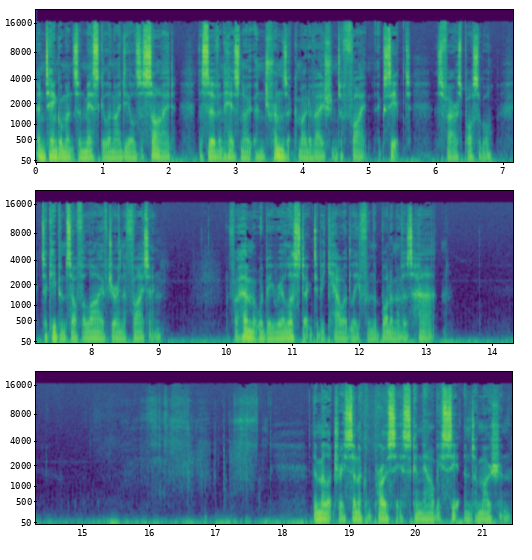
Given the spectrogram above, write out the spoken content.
Entanglements and masculine ideals aside, the servant has no intrinsic motivation to fight except, as far as possible, to keep himself alive during the fighting. For him, it would be realistic to be cowardly from the bottom of his heart. The military cynical process can now be set into motion,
